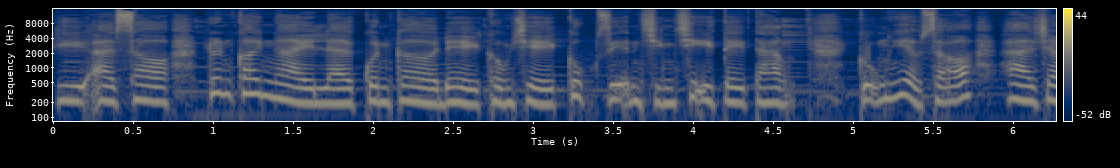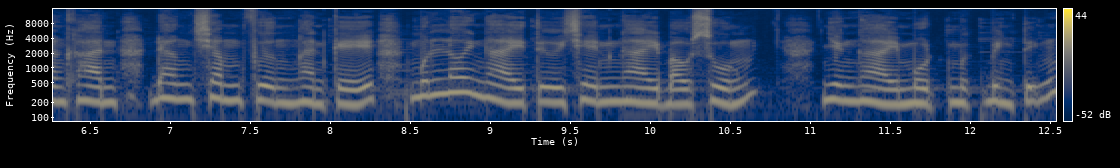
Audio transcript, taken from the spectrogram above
Gyatso luôn coi ngài là quân cờ để khống chế cục diện chính trị Tây Tạng. Cũng hiểu rõ Hà Giang Khan đang trăm phương ngàn kế muốn lôi ngài từ trên ngài báo xuống. Nhưng ngài một mực bình tĩnh,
